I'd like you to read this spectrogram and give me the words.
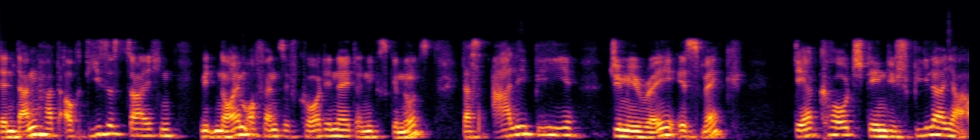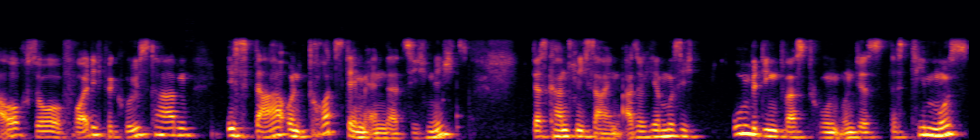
Denn dann hat auch dieses Zeichen mit neuem Offensive Coordinator nichts genutzt. Das Alibi Jimmy Ray ist weg. Der Coach, den die Spieler ja auch so freudig begrüßt haben, ist da und trotzdem ändert sich nichts. Das kann es nicht sein. Also hier muss ich unbedingt was tun. Und das, das Team muss,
